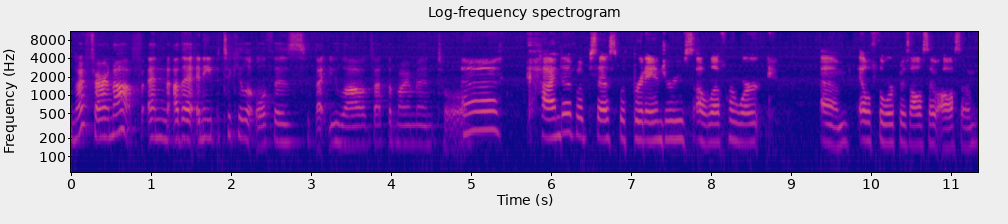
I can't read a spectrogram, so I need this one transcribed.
No, fair enough. And are there any particular authors that you love at the moment, or Uh, kind of obsessed with Britt Andrews. I love her work. Um, Elle Thorpe is also awesome.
